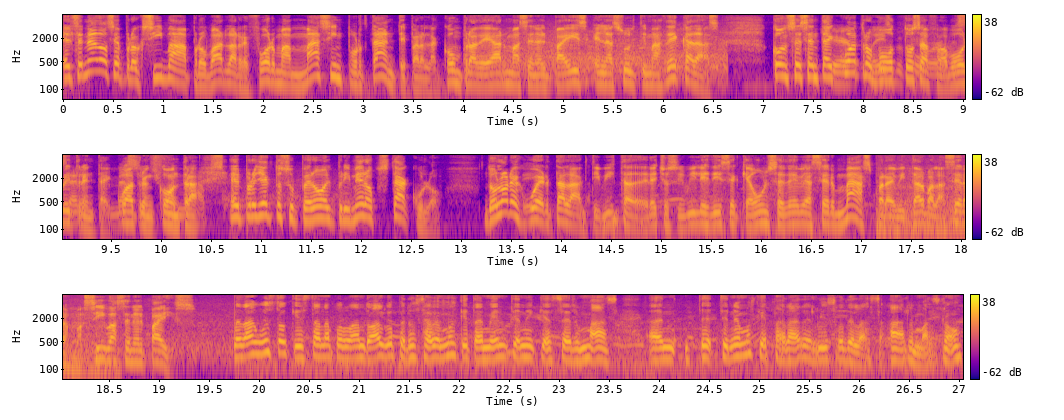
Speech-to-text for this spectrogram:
El Senado se aproxima a aprobar la reforma más importante para la compra de armas en el país en las últimas décadas. Con 64 votos a favor y 34 en contra, el proyecto superó el primer obstáculo. Dolores Huerta, la activista de derechos civiles, dice que aún se debe hacer más para evitar balaceras masivas en el país. Me da gusto que están aprobando algo, pero sabemos que también tienen que hacer más. Ah, tenemos que parar el uso de las armas, ¿no?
